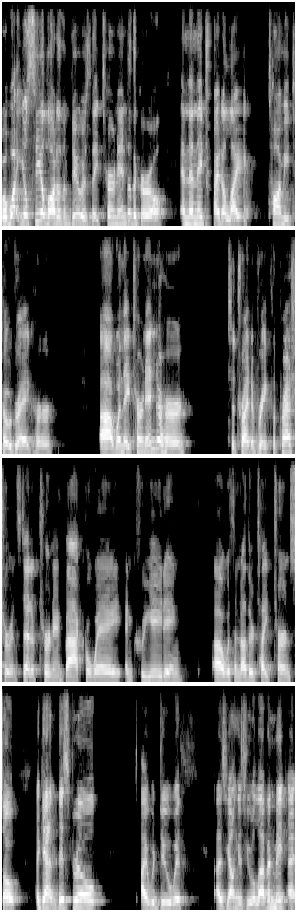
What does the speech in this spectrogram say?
But what you'll see a lot of them do is they turn into the girl and then they try to like Tommy toe drag her. Uh, when they turn into her to try to break the pressure instead of turning back away and creating uh, with another tight turn. So again, this drill I would do with as young as U11, may, uh,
